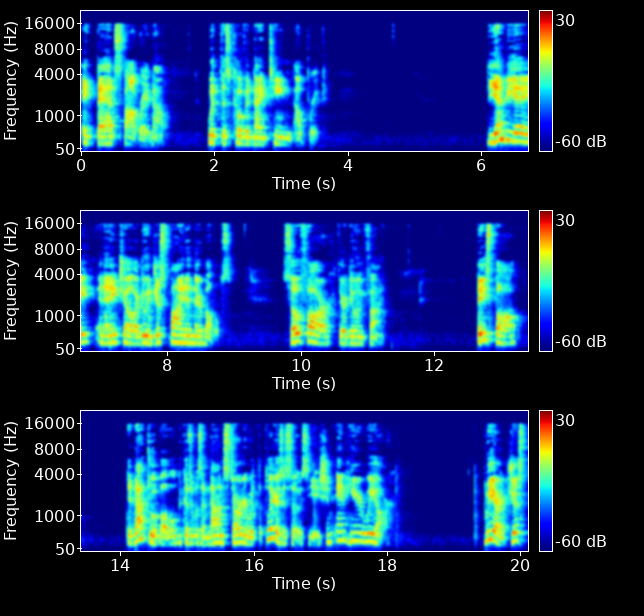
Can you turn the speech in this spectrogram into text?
a bad spot right now with this COVID 19 outbreak. The NBA and NHL are doing just fine in their bubbles. So far, they're doing fine. Baseball did not do a bubble because it was a non starter with the Players Association, and here we are. We are just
